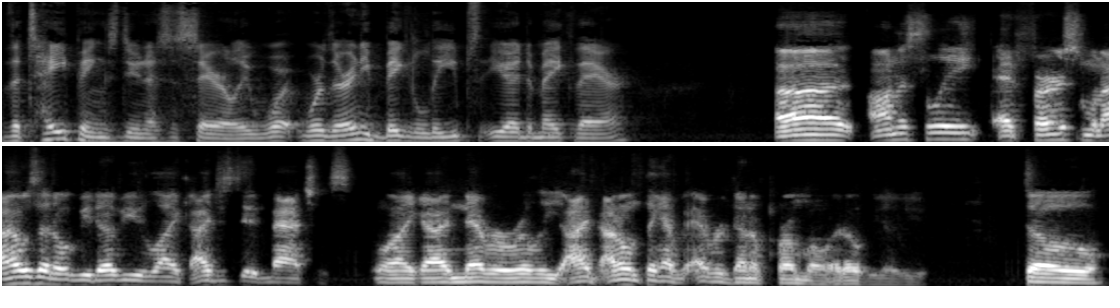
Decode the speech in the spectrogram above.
the tapings do necessarily. Were, were there any big leaps that you had to make there? Uh, honestly, at first when I was at OVW, like I just did matches. Like I never really, I, I don't think I've ever done a promo at OVW. So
